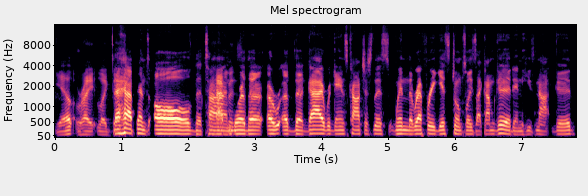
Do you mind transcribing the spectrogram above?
Yep. right? Like That happens all the time, Happens. where the uh, uh, the guy regains consciousness when the referee gets to him. So he's like, "I'm good," and he's not good,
